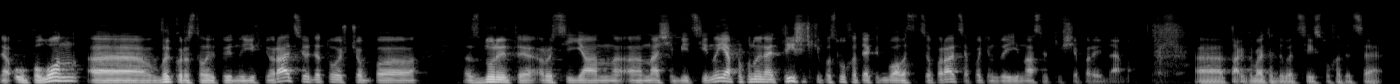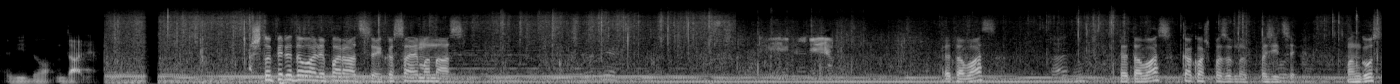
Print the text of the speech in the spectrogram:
е, у полон е, використали відповідно їхню рацію для того, щоб. е, Здурити росіян наші бійці. Ну я пропоную навіть трішечки послухати, як відбувалася ця операція. Потім до її наслідків ще перейдемо. Так, давайте дивитися і слухати це відео далі. Что передавали по рации касаемо нас? Это вас? Это вас? Как ваш позывной позиции? Мангус?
